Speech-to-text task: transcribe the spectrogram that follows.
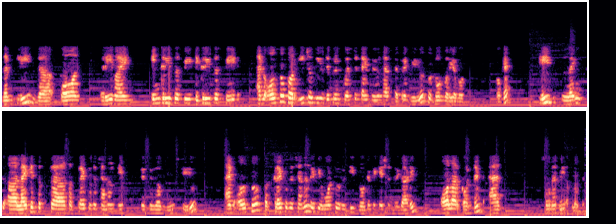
then please uh, pause, rewind, increase the speed, decrease the speed, and also for each of these different question types, we will have separate videos. So don't worry about that. Okay. Please like, uh, like and subscribe, subscribe to the channel if this is of use to you and also subscribe to the channel if you want to receive notification regarding all our content as soon as we upload them.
